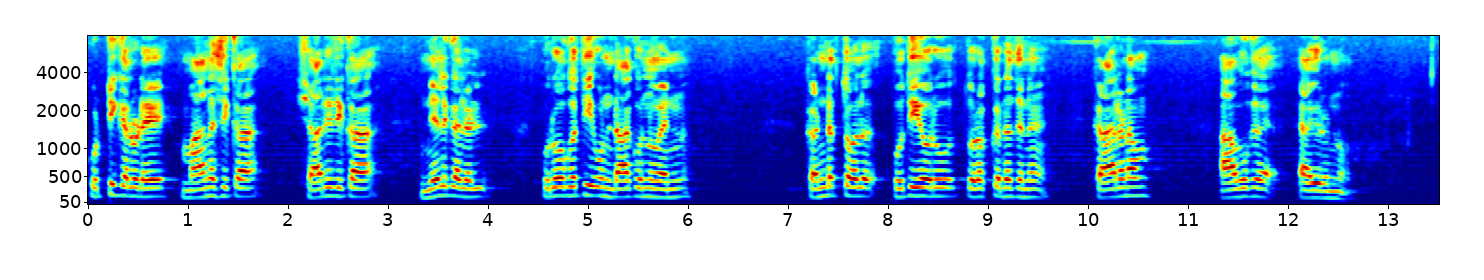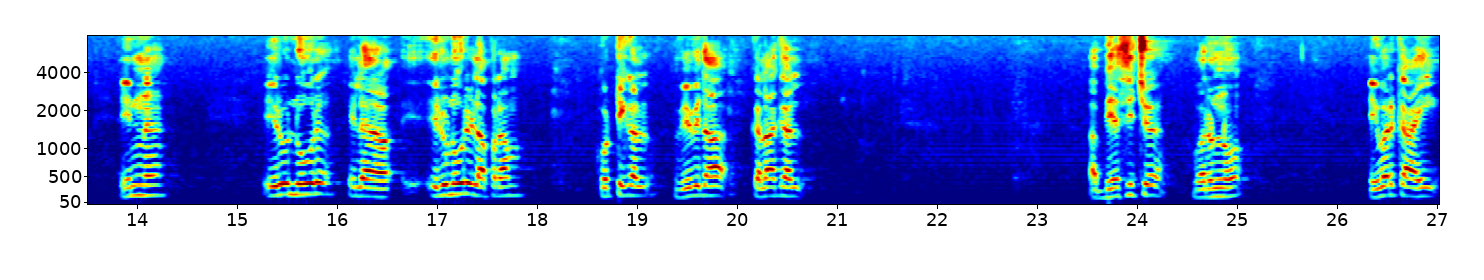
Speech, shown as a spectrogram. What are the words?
കുട്ടികളുടെ മാനസിക ശാരീരിക നിലകളിൽ പുരോഗതി ഉണ്ടാക്കുന്നുവെന്ന് കണ്ടെത്തൽ പുതിയൊരു തുറക്കുന്നതിന് കാരണം ആവുകയായിരുന്നു ഇന്ന് ഇരുന്നൂറ് ഇല ഇരുന്നൂറിലപ്പുറം കുട്ടികൾ വിവിധ കലകൾ അഭ്യസിച്ച് വരുന്നു. ഇവർക്കായി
